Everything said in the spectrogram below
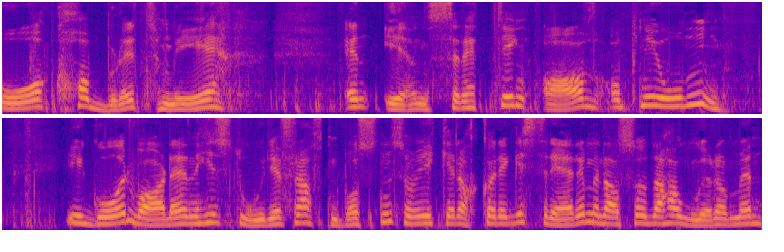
Og koblet med en ensretting av opinionen. I går var det en historie fra Aftenposten som vi ikke rakk å registrere, men altså det handler om en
